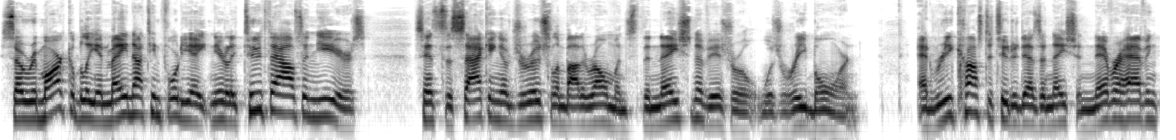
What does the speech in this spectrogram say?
So, remarkably, in May 1948, nearly 2,000 years since the sacking of Jerusalem by the Romans, the nation of Israel was reborn and reconstituted as a nation, never having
